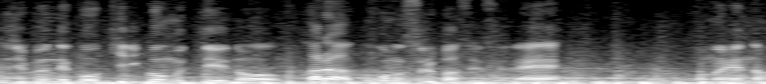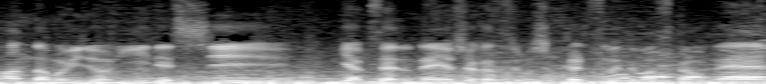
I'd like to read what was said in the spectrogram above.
自分でこう切り込むっていうのからここのスルーパスですよねこの辺の判断も非常にいいですし逆サイドね吉岡選手もしっかり詰めてますからね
